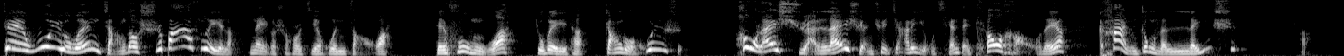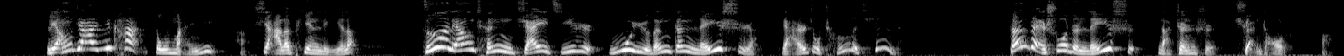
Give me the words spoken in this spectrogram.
这吴玉文长到十八岁了，那个时候结婚早啊，这父母啊就为他张罗婚事。后来选来选去，家里有钱得挑好的呀，看中了雷氏啊。两家一看都满意啊，下了聘礼了。择良辰宅吉日，吴玉文跟雷氏啊俩人就成了亲了。咱再说这雷氏，那真是选着了啊！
